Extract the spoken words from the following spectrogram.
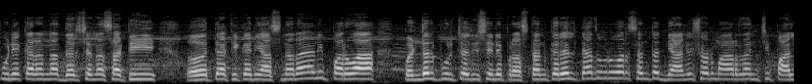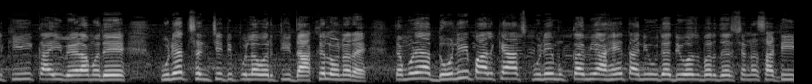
पुणेकरांना दर्शनासाठी त्या ठिकाणी असणार आहे आणि परवा पंढरपूरच्या दिशेने प्रस्थान करेल. त्याचबरोबर संत ज्ञानेश्वर महाराजांची पालखी काही वेळामध्ये पुण्यात संचेती पुलावरती दाखल होणार आहे. त्यामुळे या दोन्ही पालख्या आज पुणे मुक्कामी आहेत आणि उद्या दिवसभर दर्शनासाठी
